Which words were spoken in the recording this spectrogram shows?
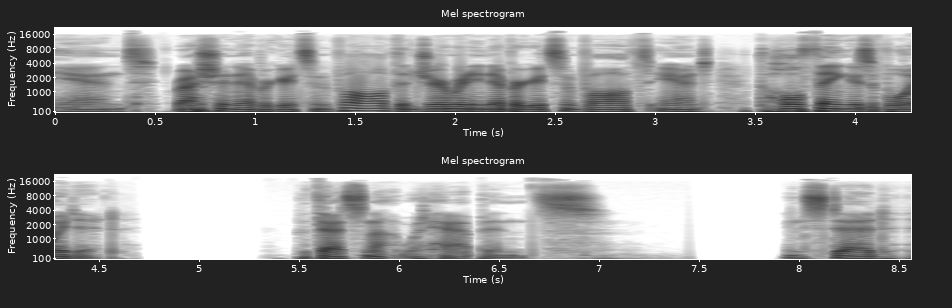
and Russia never gets involved and Germany never gets involved and the whole thing is avoided. But that's not what happens. Instead,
